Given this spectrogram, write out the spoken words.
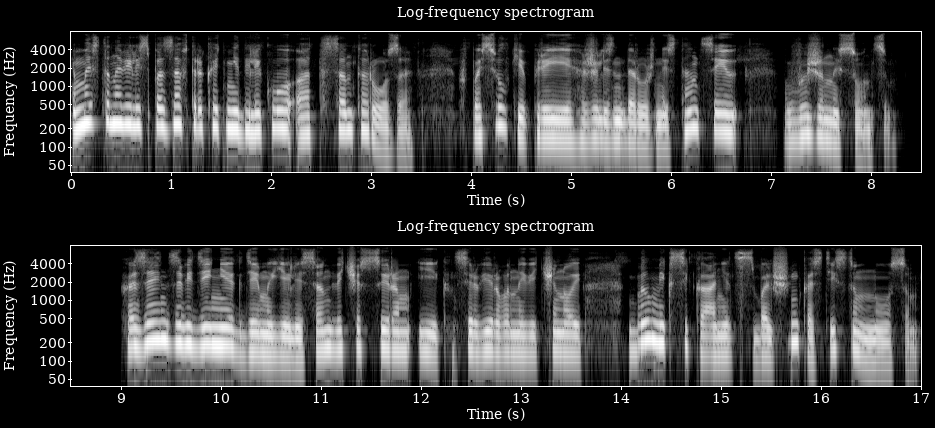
Мы остановились позавтракать недалеко от Санта-Роза, в поселке при железнодорожной станции, выжженной солнцем. Хозяин заведения, где мы ели сэндвичи с сыром и консервированной ветчиной, был мексиканец с большим костистым носом.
